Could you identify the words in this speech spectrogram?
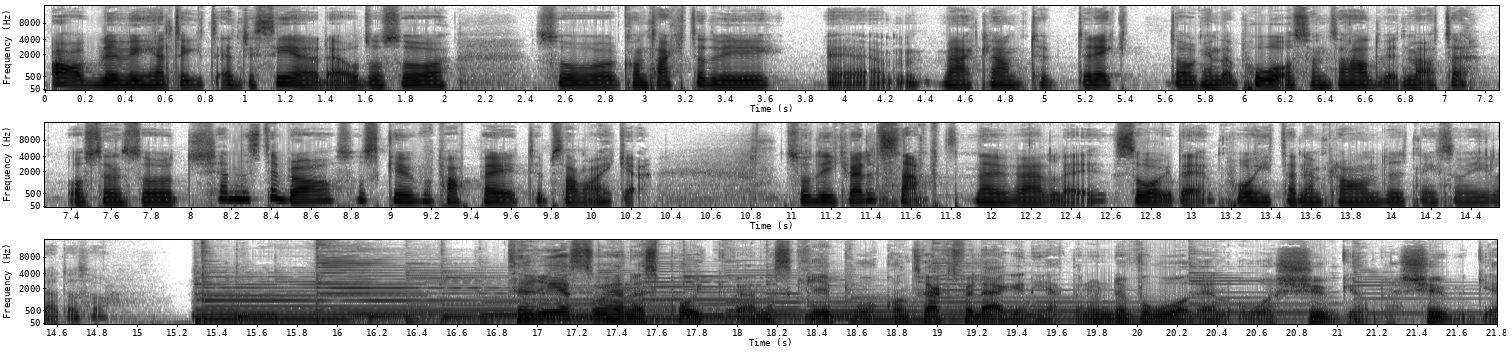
ja, blev vi helt enkelt intresserade och då så, så kontaktade vi eh, mäklaren typ direkt dagen därpå och sen så hade vi ett möte. Och sen så kändes det bra så skrev vi på papper typ samma vecka. Så det gick väldigt snabbt när vi väl såg det på att hittade en planritning som vi gillade och så. Therese och hennes pojkvän skrev på kontrakt för lägenheten under våren år 2020.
